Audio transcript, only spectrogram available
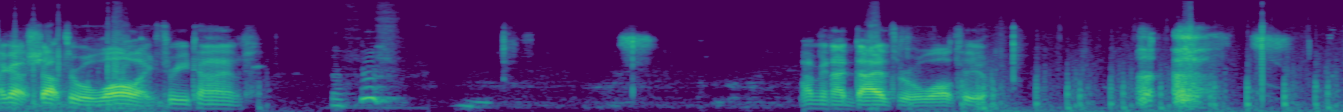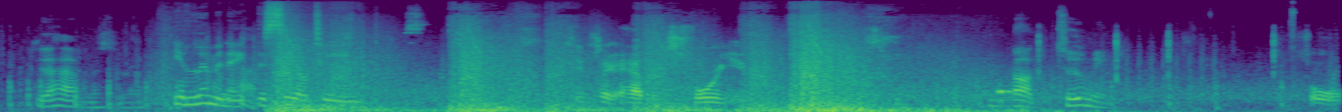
I got shot through a wall like three times. I mean, I died through a wall too. That happens to me. Eliminate the SEAL team. Seems like it happens for you. Not to me. For.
